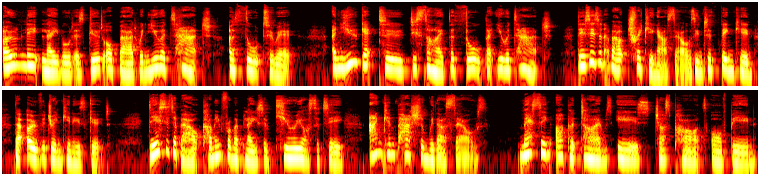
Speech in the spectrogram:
only labeled as good or bad when you attach a thought to it. And you get to decide the thought that you attach. This isn't about tricking ourselves into thinking that over drinking is good. This is about coming from a place of curiosity and compassion with ourselves. Messing up at times is just part of being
